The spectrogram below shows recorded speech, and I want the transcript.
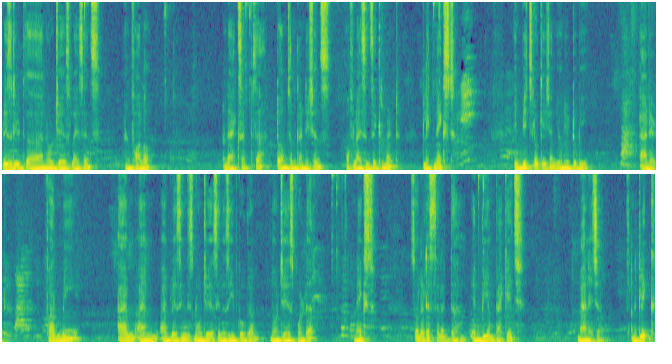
Please read the Node.js license and follow and I accept the terms and conditions of license agreement. Click next. In which location you need to be added. For me I'm I'm I'm placing this node.js in the Z program node.js folder. Next. So let us select the npm package manager and click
